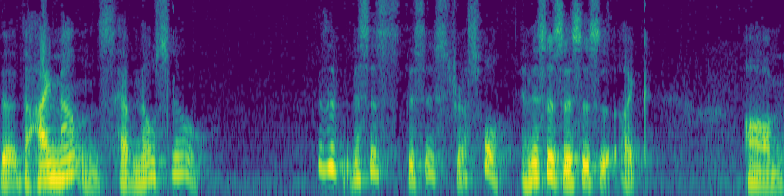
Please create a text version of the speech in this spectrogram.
the, the high mountains have no snow. This is, this is this is stressful, and this is this is like, um,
